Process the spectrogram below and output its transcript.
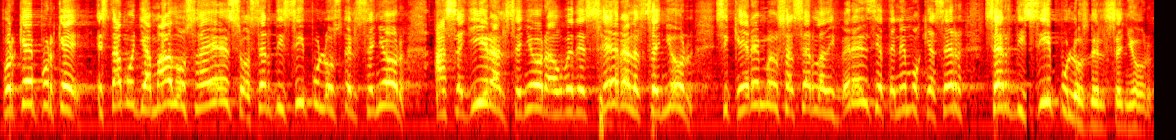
¿Por qué? Porque estamos llamados a eso, a ser discípulos del Señor, a seguir al Señor, a obedecer al Señor. Si queremos hacer la diferencia, tenemos que hacer ser discípulos del Señor.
